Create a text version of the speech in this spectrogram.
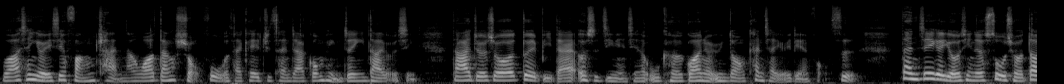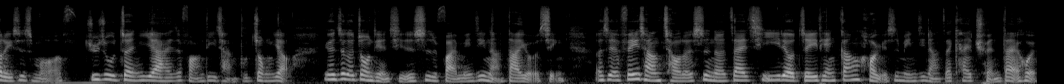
我要先有一些房产，然后我要当首富，我才可以去参加公平正义大游行。大家就是说，对比大概二十几年前的无壳蜗牛运动，看起来有一点讽刺。但这个游行的诉求到底是什么？居住正义啊，还是房地产不重要？因为这个重点其实是反民进党大游行，而且非常巧的是呢，在七一六这一天刚好也是民进党在开全代会，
